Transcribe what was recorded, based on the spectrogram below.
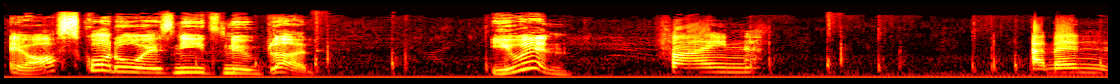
Hey, our squad always needs new blood. You in? Fine. I'm in.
